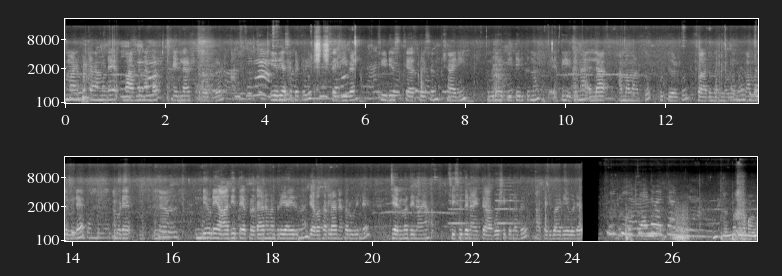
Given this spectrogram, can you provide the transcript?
ബഹുമാനപ്പെട്ട നമ്മുടെ വാർഡ് മെമ്പർ ജഗലാഷ് area secretary Sajeevan C D S chairperson Shani ഇവിടെ എത്തിയിട്ടിരിക്കുന്ന എത്തിയിരിക്കുന്ന എല്ലാ അമ്മമാർക്കും കുട്ടികൾക്കും സ്വാഗതം പറഞ്ഞുകൊള്ളുന്നു. നമ്മളിവിടെ നമ്മുടെ ഇന്ത്യയുടെ ആദ്യത്തെ പ്രധാനമന്ത്രിയായിരുന്ന ജവഹർലാൽ നെഹ്റുവിന്റെ ജന്മദിന ശിശുദിനായിട്ട് ആഘോഷിക്കുന്നത് ആ പരിപാടി ഇവിടെ ജന്മദിനമാണ്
